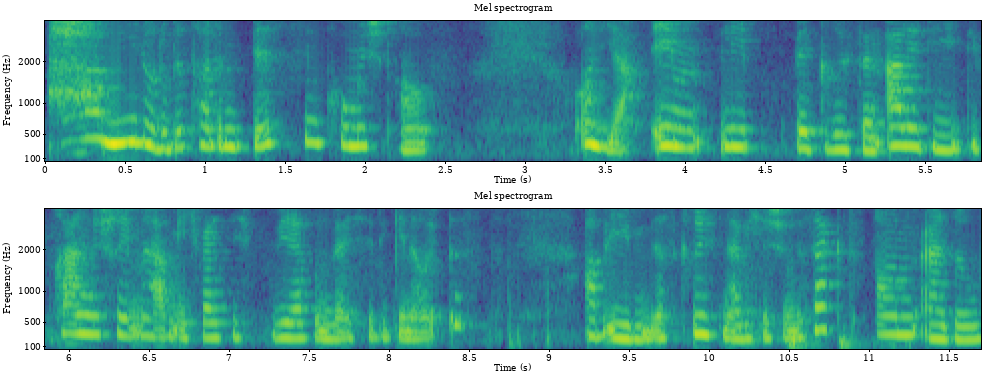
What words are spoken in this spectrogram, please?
ah, Milo, du bist heute ein bisschen komisch drauf. Und ja, eben liebe Grüße an alle, die die Fragen geschrieben haben. Ich weiß nicht, wer und welche die genau ist. Aber eben, das Grüßen habe ich ja schon gesagt. Und also,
